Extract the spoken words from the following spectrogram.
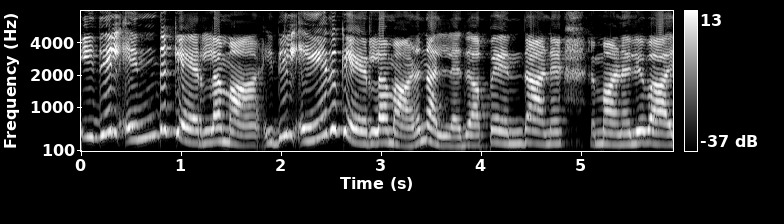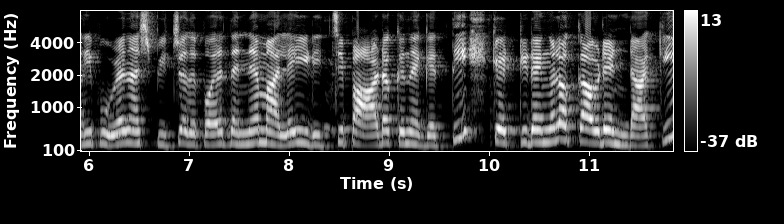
ഇതിൽ എന്ത് കേരളമാണ് ഇതിൽ ഏത് കേരളമാണ് നല്ലത്? അപ്പോൾ എന്താണ്? മണൽ വാരി പുഴ നശിപ്പിച്ചു. അതുപോലെ തന്നെ മലയിടിച്ച് പാടമൊക്കെ നികത്തി. കെട്ടിടങ്ങളൊക്കെ അവിടെ ഉണ്ടാക്കി.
